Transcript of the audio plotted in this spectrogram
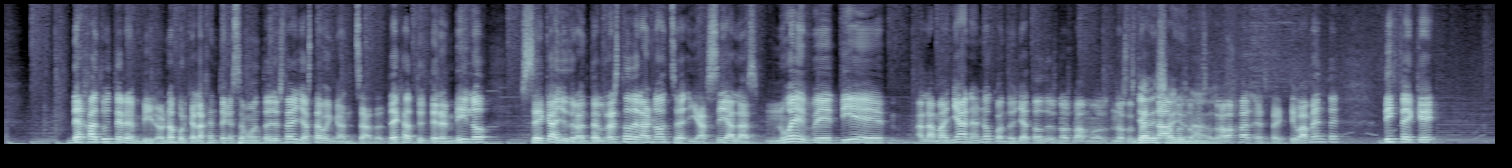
Deja Twitter en vilo, ¿no? Porque la gente en ese momento la historia ya estaba enganchada. Deja Twitter en vilo, se cayó durante el resto de la noche y así a las 9, 10 a la mañana, ¿no? Cuando ya todos nos vamos, nos Ya despertamos, vamos a trabajar, efectivamente. Dice que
